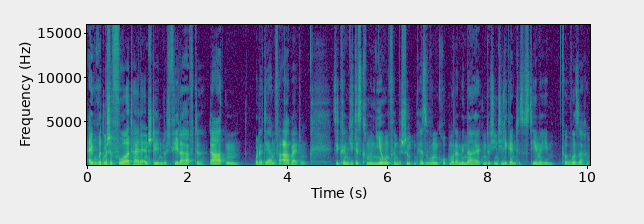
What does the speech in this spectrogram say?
Algorithmische Vorurteile entstehen durch fehlerhafte Daten oder deren Verarbeitung, Sie können die Diskriminierung von bestimmten Personengruppen oder Minderheiten durch intelligente Systeme eben verursachen.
